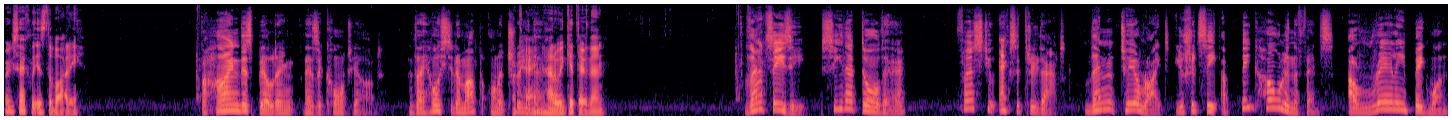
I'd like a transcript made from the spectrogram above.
where exactly is the body? Behind this building, there's a courtyard. They hoisted him up on a tree Okay, there. and how do we get there then? That's easy. See that door there? First, you exit through that. Then, to your right, you should see a big hole in the fence. A really big one.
